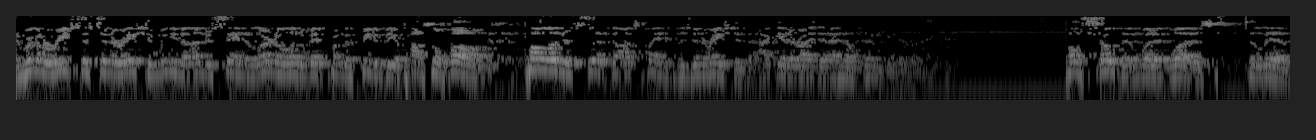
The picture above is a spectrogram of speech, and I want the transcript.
And we're going to reach this generation. We need to understand and learn a little bit from the feet of the Apostle Paul Paul understood God's plan for the generations. I get it right, then I help them get it right. Paul showed them what it was to live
